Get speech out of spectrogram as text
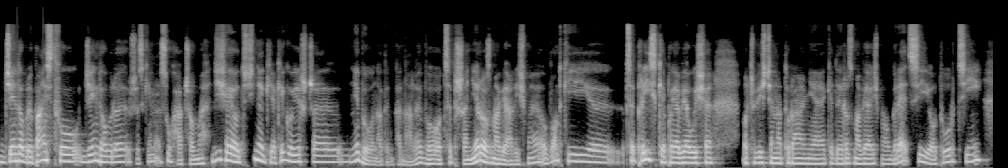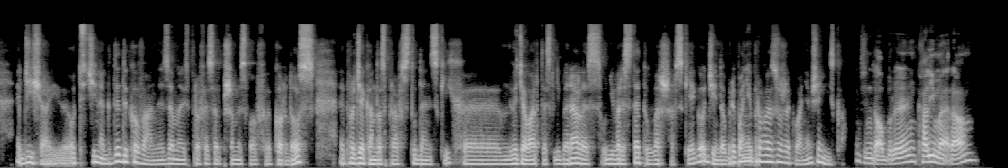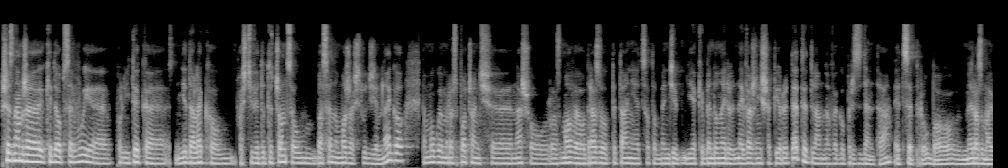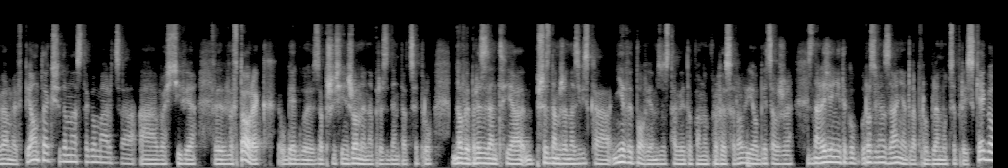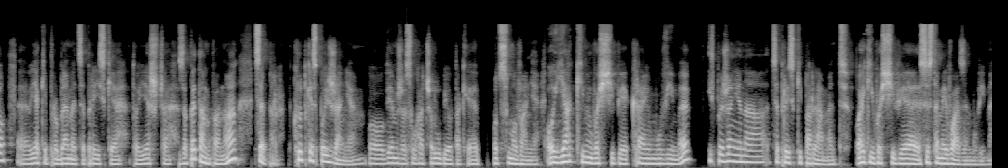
Dzień dobry Państwu, dzień dobry wszystkim słuchaczom. Dzisiaj odcinek, jakiego jeszcze nie było na tym kanale, bo o Cyprze nie rozmawialiśmy. O wątki e, cypryjskie pojawiały się oczywiście naturalnie, kiedy rozmawialiśmy o Grecji, o Turcji. Dzisiaj odcinek dedykowany. Ze mną jest profesor Przemysław Kordos, prodziekan do spraw studenckich, e, Wydział Artes Liberales Uniwersytetu Warszawskiego. Dzień dobry panie profesorze, kłaniam się nisko. Dzień dobry, Kalimera. Przyznam, że kiedy obserwuję politykę niedaleko, właściwie dotyczącą basenu Morza Śródziemnego, to mogłem rozpocząć e, naszą rozmowę od razu od pytania, co to będzie, jakie będą najważniejsze priorytety dla nowego prezydenta Cypru, bo my rozmawiamy w piątek, 17 marca, a właściwie we wtorek ubiegły zaprzysiężony na prezydenta Cypru nowy prezydent. Ja przyznam, że nazwiska nie wypowiem, zostawię to panu profesorowi. Obiecał, że znalezienie tego rozwiązania dla problemu cypryjskiego jakie problemy cypryjskie, to jeszcze zapytam pana. Cypr, krótkie spojrzenie, bo wiem, że słuchacze lubią takie podsumowanie. O jakim właściwie kraju mówimy i spojrzenie na cypryjski parlament? O jakim właściwie systemie władzy mówimy?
